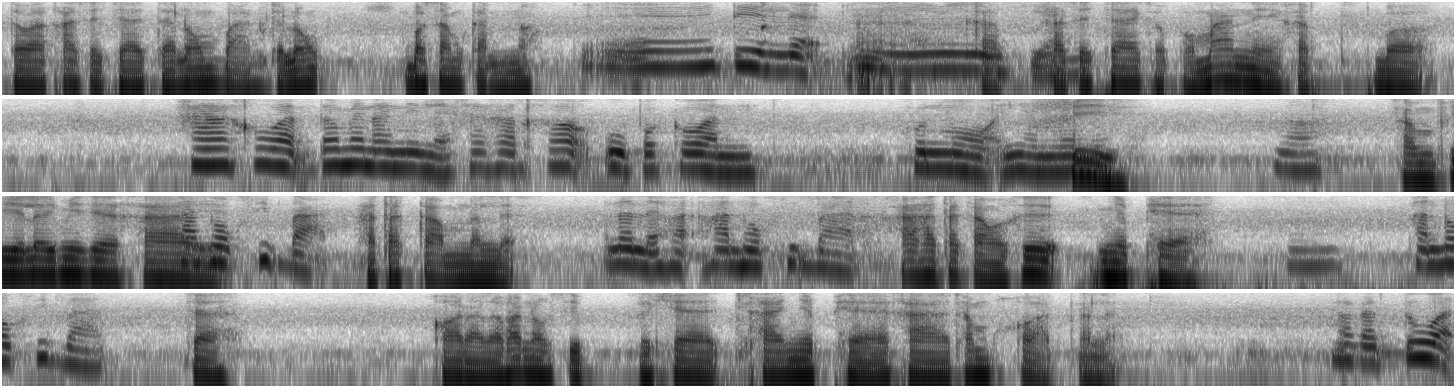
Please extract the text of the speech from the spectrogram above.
แต่ว่าค่าใช้จ่ายแต่โรงพยาบาลกับโรงบ่ซ้ำกันเนาะเอ้ยตื่นเลยนี่นี่ครับเสียงค่าใช้จ่ายกับประมาณนี้ครับบ่ค่าขวดต้องเป็นอันนี้แหละค่าคัดเข้าอุปกรณ์ คุณหมออหย่างฟนั้นรีเหรอซัมฟรีเลยมีแต่ค่าพันหกสิบบาท หัตถกรรมนั่นแหละ อันนั่นแหละพันหกสิบบาทค่าหัตถกรรมก็คือเงียบแผลพันหกสิบบาท จ้ะคอร์ดละพันหกสิบก็แค่ค่าเงียบแผลค่าทำคอร์ดนั่นแหละ แล้วก็ตรวจ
